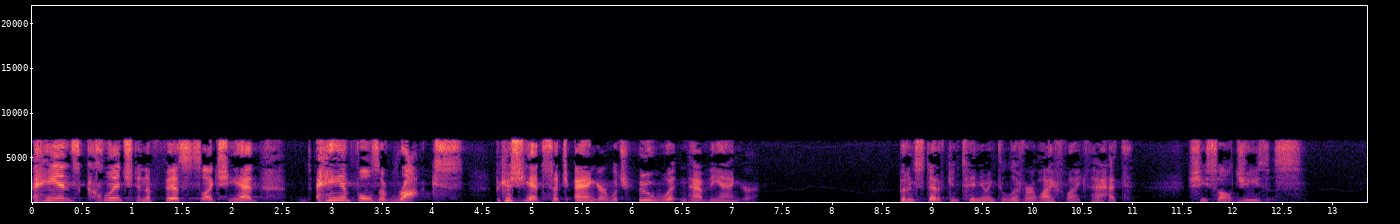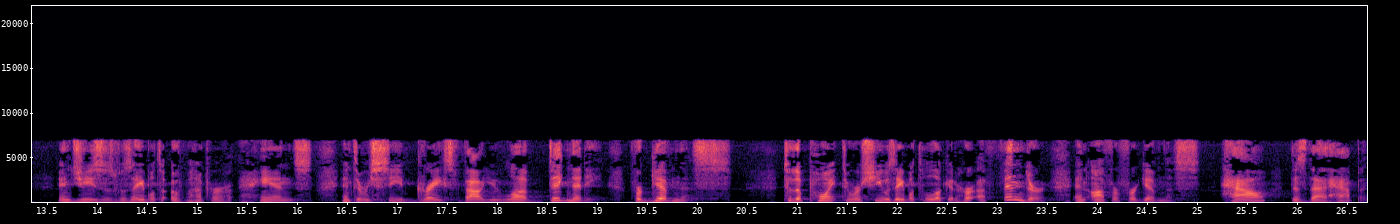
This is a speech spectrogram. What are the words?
hands clenched in the fists like she had handfuls of rocks because she had such anger, which who wouldn't have the anger? But instead of continuing to live her life like that, she saw Jesus. And Jesus was able to open up her hands and to receive grace, value, love, dignity, forgiveness, to the point to where she was able to look at her offender and offer forgiveness. How does that happen?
